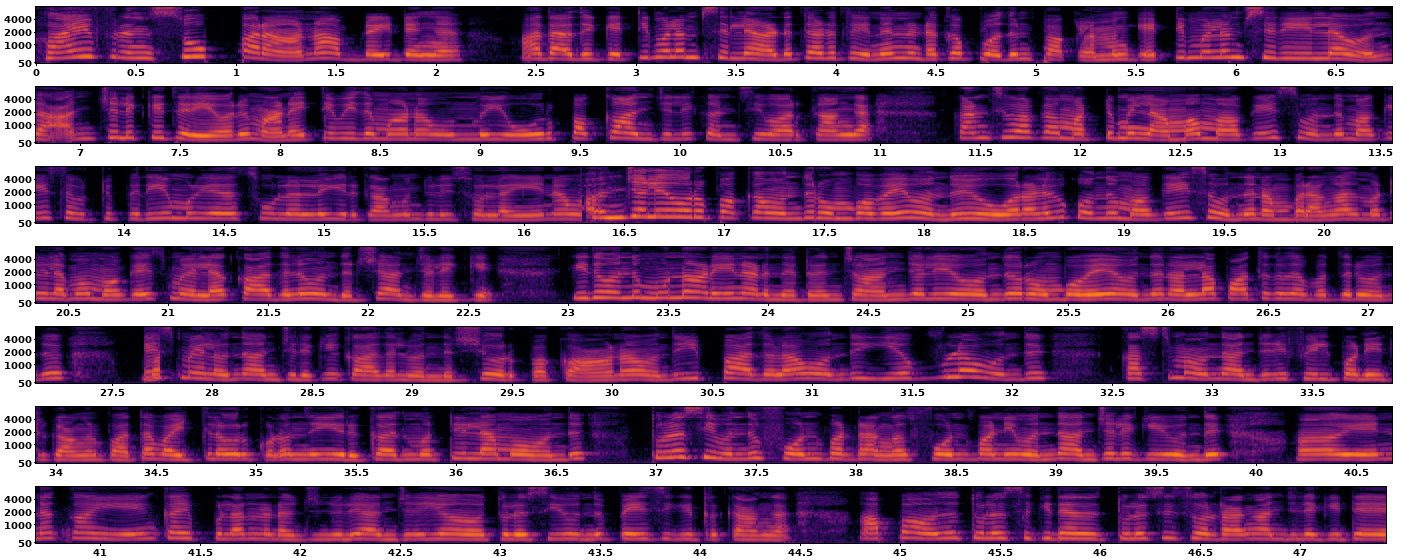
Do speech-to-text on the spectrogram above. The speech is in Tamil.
ஹாய் ஃப்ரெண்ட்ஸ் சூப்பரான அப்டேட்டுங்க அதாவது கெட்டிமலம் சீரியல் அடுத்தடுத்து என்ன நடக்க போகுதுன்னு பார்க்கலாமா? கெட்டிமலம் சீரியலில் வந்து அஞ்சலிக்கு தெரிய வரும் அனைத்து விதமான உண்மை ஒரு பக்கம் அஞ்சலி கன்சீவாக இருக்காங்க. கன்சீவாக இருக்க மட்டும் இல்லாமல் மகேஷ் வந்து மகேஷை விட்டு பிரிய முடியாத சூழலும் இருக்காங்கன்னு சொல்லி சொல்ல ஏன்னா அஞ்சலி ஒரு பக்கம் வந்து ரொம்பவே வந்து ஓரளவுக்கு வந்து மகேஷை வந்து நம்புகிறாங்க அது மட்டும் இல்லாமல் மகேஷ் மேலே காதலும் வந்துருச்சு அஞ்சலிக்கு. இது வந்து முன்னாடியே நடந்துட்டு இருந்துச்சு. அஞ்சலியை வந்து ரொம்பவே வந்து நல்லா பார்த்துக்கிறத பார்த்துட்டு வந்து மகேஷ் மேலே வந்து அஞ்சலிக்கு காதல் வந்துருச்சு ஒரு பக்கம். ஆனால் வந்து இப்போ அதெல்லாம் வந்து எவ்வளோ வந்து கஷ்டமாக வந்து அஞ்சலி ஃபீல் பண்ணிகிட்ருக்காங்கன்னு பார்த்தா வயிற்றில் ஒரு குழந்தையும் இருக்குது அது மட்டும் இல்லாமல் வந்து துளசி வந்து ஃபோன் பண்ணுறாங்க ஃபோன் பண்ணி வந்து அஞ்சலிக்கு வந்து என்னக்கா ஏன்க்கா இப்படிலாம் நடந்துச்சுன்னு சொல்லி அஞ்சலியும் துளசியும் வந்து பேசிக்கிட்டு இருக்காங்க. அப்பா வந்து துளசிக்கிட்ட துளசி சொல்கிறாங்க அஞ்சலிக்கிட்டே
